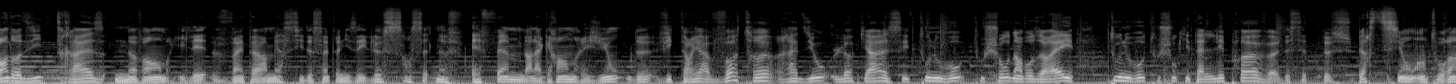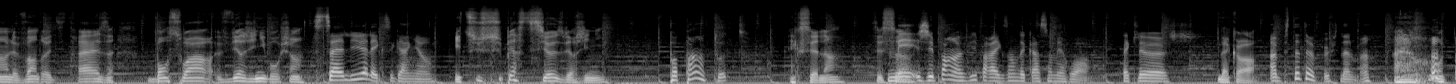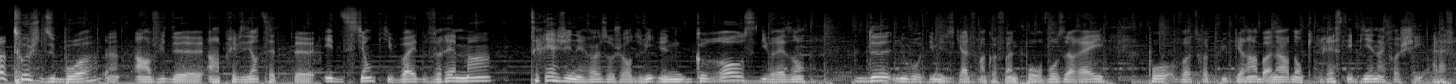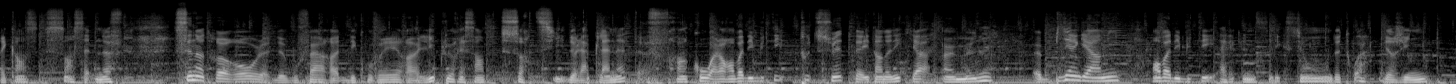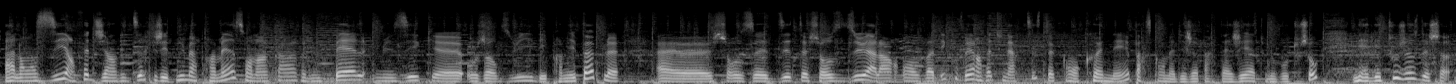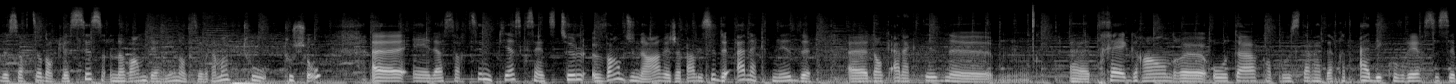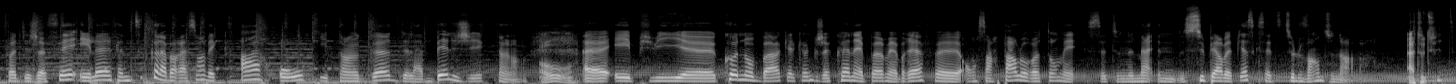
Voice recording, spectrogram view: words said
Vendredi 13 novembre, il est 20h. Merci de syntoniser le 107.9 FM dans la grande région de Victoria. Votre radio locale, c'est tout nouveau, tout chaud dans vos oreilles, tout nouveau, tout chaud qui est à l'épreuve de cette superstition entourant le vendredi 13. Bonsoir Virginie Beauchamp. Salut Alexis Gagnon. Es-tu superstitieuse Virginie? Pas, pas en tout. Excellent, c'est ça. Mais j'ai pas envie, par exemple, de casser un miroir. Fait que là, D'accord. un- peut-être un peu finalement. Alors, on touche du bois hein, en vue de, en prévision de cette euh, édition qui va être vraiment très généreuse aujourd'hui. Une grosse livraison de nouveautés musicales francophones pour vos oreilles, pour votre plus grand bonheur. Donc, restez bien accrochés à la fréquence 107.9. C'est notre rôle de vous faire découvrir euh, les plus récentes sorties de la planète franco. Alors, on va débuter tout de suite, étant donné qu'il y a un menu euh, bien garni. On va débuter avec une sélection de toi, Virginie. Allons-y. En fait, j'ai envie de dire que j'ai tenu ma promesse. On a encore une belle musique euh, aujourd'hui des premiers peuples. Euh, chose dite, chose due. Alors, on va découvrir en fait une artiste qu'on connaît parce qu'on a déjà partagé à Tout Nouveau Tout Chaud. Mais elle vient tout juste de, sortir, donc le 6 novembre dernier. Donc, c'est vraiment tout, tout chaud. Euh, elle a sorti une pièce qui s'intitule Vent du Nord et je parle ici de Anachnid. Euh, donc, Anachnid, euh, très grande euh, auteur, compositeur, interprète à découvrir si c'est pas déjà fait. Et là, elle fait une petite collaboration avec R.O., qui est un gars de la Belgique. Oh! euh, et puis Konoba, quelqu'un que je connais pas, mais bref, on s'en reparle au retour, mais c'est une, une superbe pièce qui s'intitule Vent du Nord. À tout de suite.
